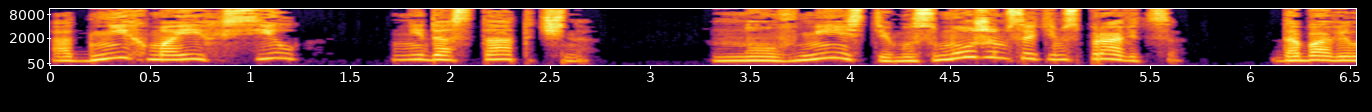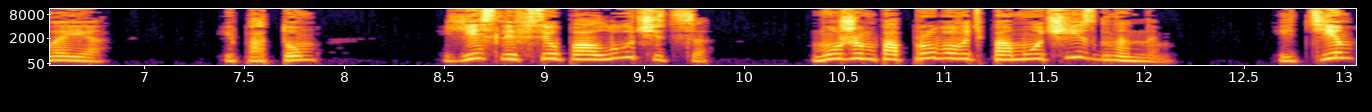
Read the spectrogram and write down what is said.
Одних моих сил недостаточно. «Но вместе мы сможем с этим справиться», — добавила я. «И потом, если все получится, можем попробовать помочь изгнанным и тем,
